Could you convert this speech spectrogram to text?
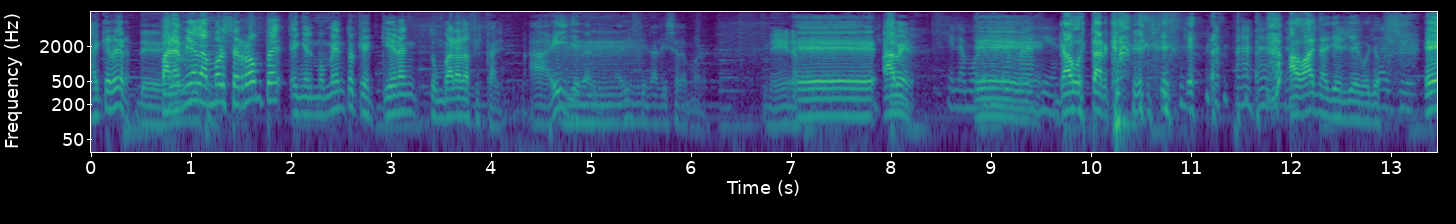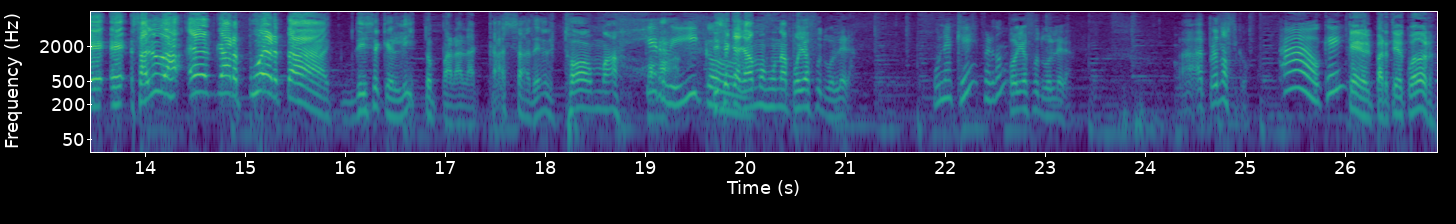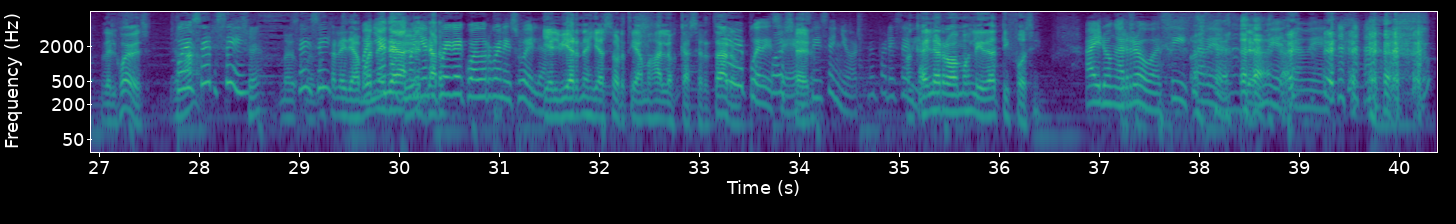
Hay que ver. De- Para de- mí el amor se rompe en el momento que quieran tumbar a la fiscal. Ahí llega, el- Mm. ahí finaliza el amor. Mira. Eh, a ver. El amor es una eh, magia. Gabo Stark. Avanager llego yo. Eh, eh, saludos a Edgar Puerta. Dice que listo para la casa del Tomahawk. Qué rico. Dice que hagamos una polla futbolera. ¿Una qué? Perdón. Polla futbolera. Ah, el pronóstico. Ah, ok. ¿Qué? ¿El partido de Ecuador del juees? Puede Ajá. ser, sí. Sí, me- sí, me sí. gusta la idea. Buena Mañana, idea, mañana juega Ecuador-Venezuela. Y el viernes ya sorteamos a los que acertaron. Eh, puede, ser, sí, señor. Me parece Acá bien. le robamos la idea a Tifosi. Iron arroba, sí, está bien, también, también.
